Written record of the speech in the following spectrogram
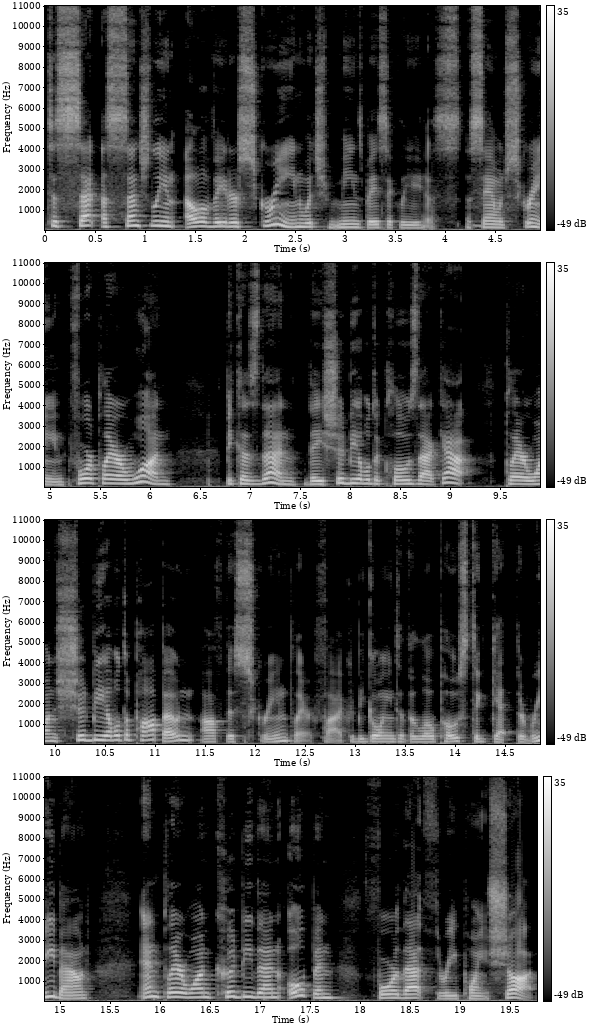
to set essentially an elevator screen, which means basically a, a sandwich screen, for player one, because then they should be able to close that gap. Player one should be able to pop out and off this screen. Player five could be going into the low post to get the rebound, and player one could be then open for that three point shot.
